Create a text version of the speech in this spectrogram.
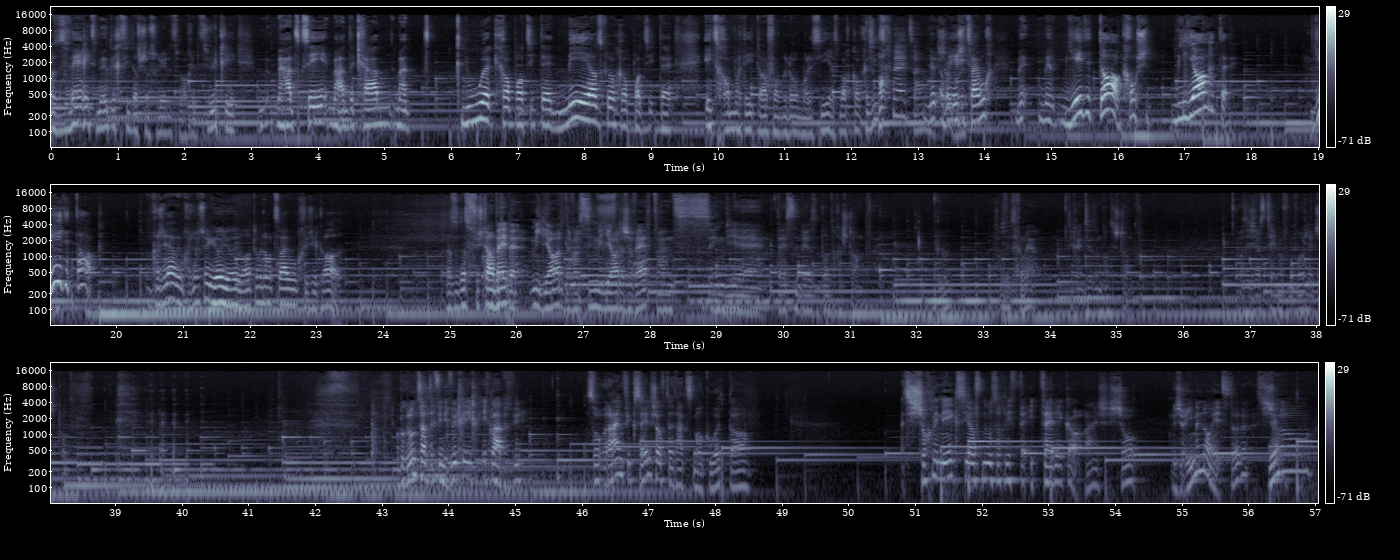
Also es wäre jetzt möglich gewesen, das schon früher zu machen. Jetzt wirklich, man hat es gesehen, man hat erkannt, man hat genug Kapazität, mehr als genug Kapazität. Jetzt kann man dort anfangen zu normalisieren. Es macht gar keinen Das Sinn. macht man jetzt auch. Nicht, aber erst in zwei Wochen. Man, man, jeden Tag kostet Milliarden. Jeden Tag. Du kannst nicht, du kannst nicht sagen, ja, ja, warten wir noch zwei Wochen, ist egal. Also das verstehe Aber ich. eben, Milliarden, was sind Milliarden schon wert, wenn es irgendwie dem Boden kann stampfen kann? mehr. Die können sie aus dem Boden stampfen. Was ist das Thema vom vorletzten Podcast? Aber grundsätzlich finde ich wirklich, ich, ich glaube, es wird so rein für die Gesellschaft hat es mal gut da. es ist schon ein bisschen mehr als nur so ein bisschen in die Ferien gehen. Es ist schon, ist ja immer noch jetzt, oder? Es ist schon Ja. noch,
